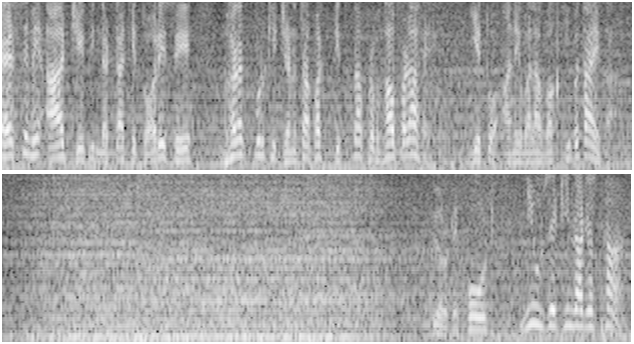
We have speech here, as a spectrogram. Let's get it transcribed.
ऐसे में आज जेपी नड्डा के दौरे से भरतपुर की जनता पर कितना प्रभाव पड़ा है ये तो आने वाला वक्त ही बताएगा। Bureau report news 18 Rajasthan.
